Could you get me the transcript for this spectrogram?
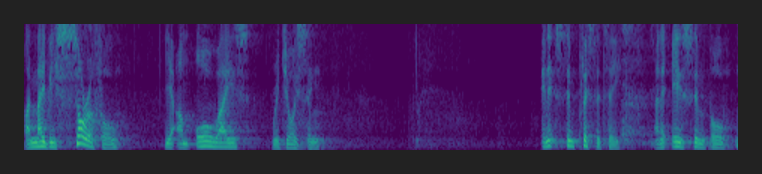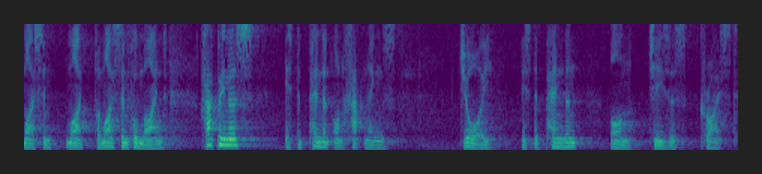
I may be sorrowful, yet I'm always rejoicing. In its simplicity, and it is simple my, my, for my simple mind, happiness is dependent on happenings, joy is dependent on Jesus Christ.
